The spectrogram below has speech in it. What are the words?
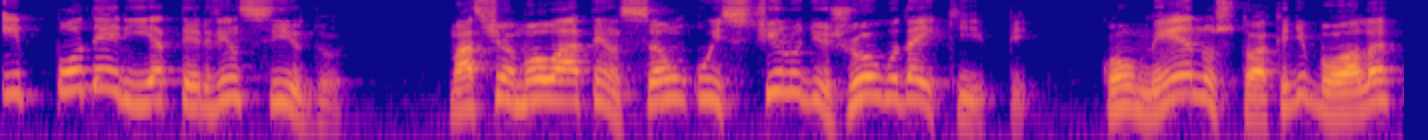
e poderia ter vencido, mas chamou a atenção o estilo de jogo da equipe, com menos toque de bola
